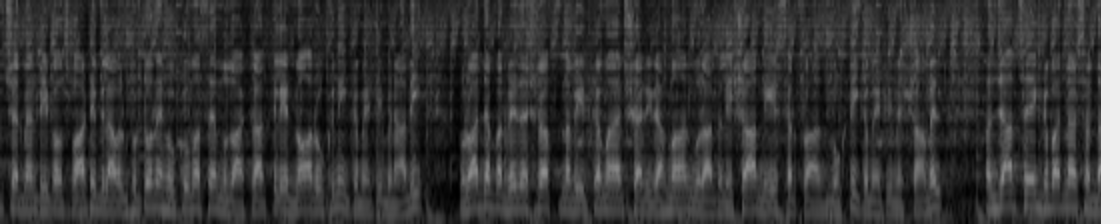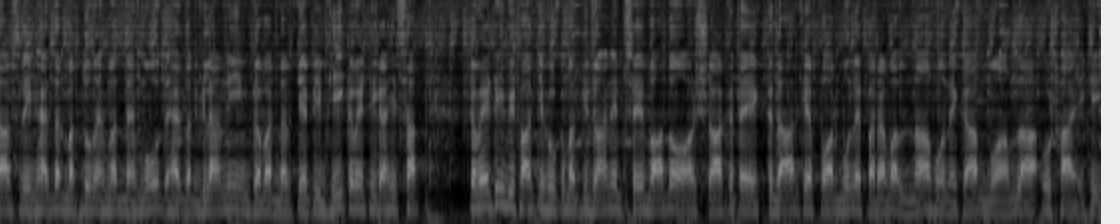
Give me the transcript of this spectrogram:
chairman Peoples Party Bilawal Bhutto ने हुकूमत से मुजाकर के लिए नौ रुकनी कमेटी बना दी। राजा परवेज अशरफ, नवीद कमर, शहरी रहमान, मुराद अली शाह, मीर सरफराज बुगटी कमेटी में शामिल। पंजाब से governor Sardar Saleem Haider, Makhdoom Ahmed Mahmood, Haider Gilani, governor K P भी कमेटी का हिस्सा। कमेटी विफाकी हुकूमत की जानब से वादों और शराकत इकतदार के फार्मूले पर अमल न होने का मामला उठाएगी।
